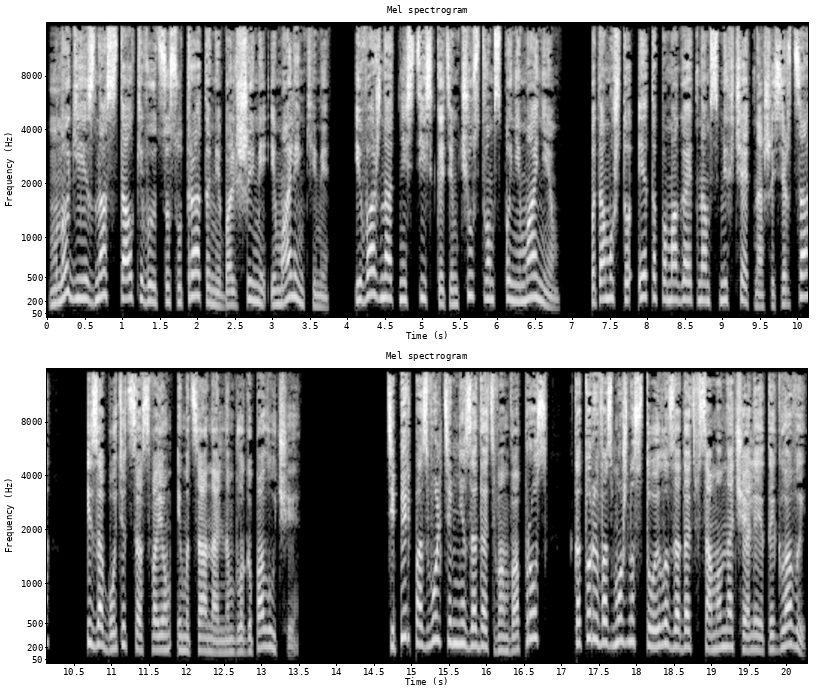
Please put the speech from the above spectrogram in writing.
Многие из нас сталкиваются с утратами большими и маленькими, и важно отнестись к этим чувствам с пониманием, потому что это помогает нам смягчать наши сердца и заботиться о своем эмоциональном благополучии. Теперь позвольте мне задать вам вопрос, который, возможно, стоило задать в самом начале этой главы.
